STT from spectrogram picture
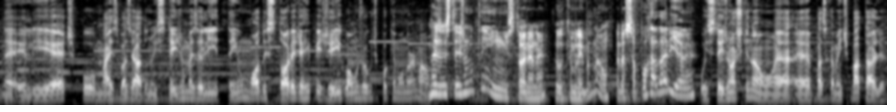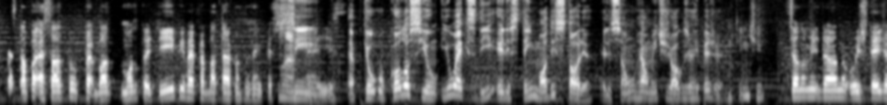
Né? Ele é, tipo, mais baseado no Stadium, mas ele tem um modo história de RPG igual um jogo de Pokémon normal. mas o Stage não tem história, né? Pelo que eu me lembro, não. Era só porradaria, né? O Stadium acho que não, é, é basicamente batalha. É só, é só tu monta tua equipe e vai pra batalha contra os NPCs. Ué. Sim. É isso. É porque o, o Colosseum e o XD, eles têm modo história. Eles são realmente jogos de RPG. Entendi. Se eu não me engano, o stage,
